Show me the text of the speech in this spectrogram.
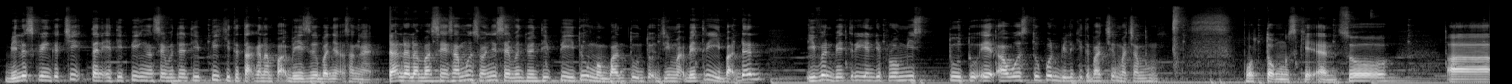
bila screen kecil 1080p dengan 720p kita tak akan nampak beza banyak sangat. Dan dalam masa yang sama sebenarnya 720p tu membantu untuk jimat bateri. But then even bateri yang dia promise 2 to 8 hours tu pun bila kita baca macam potong sikit kan. So uh,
